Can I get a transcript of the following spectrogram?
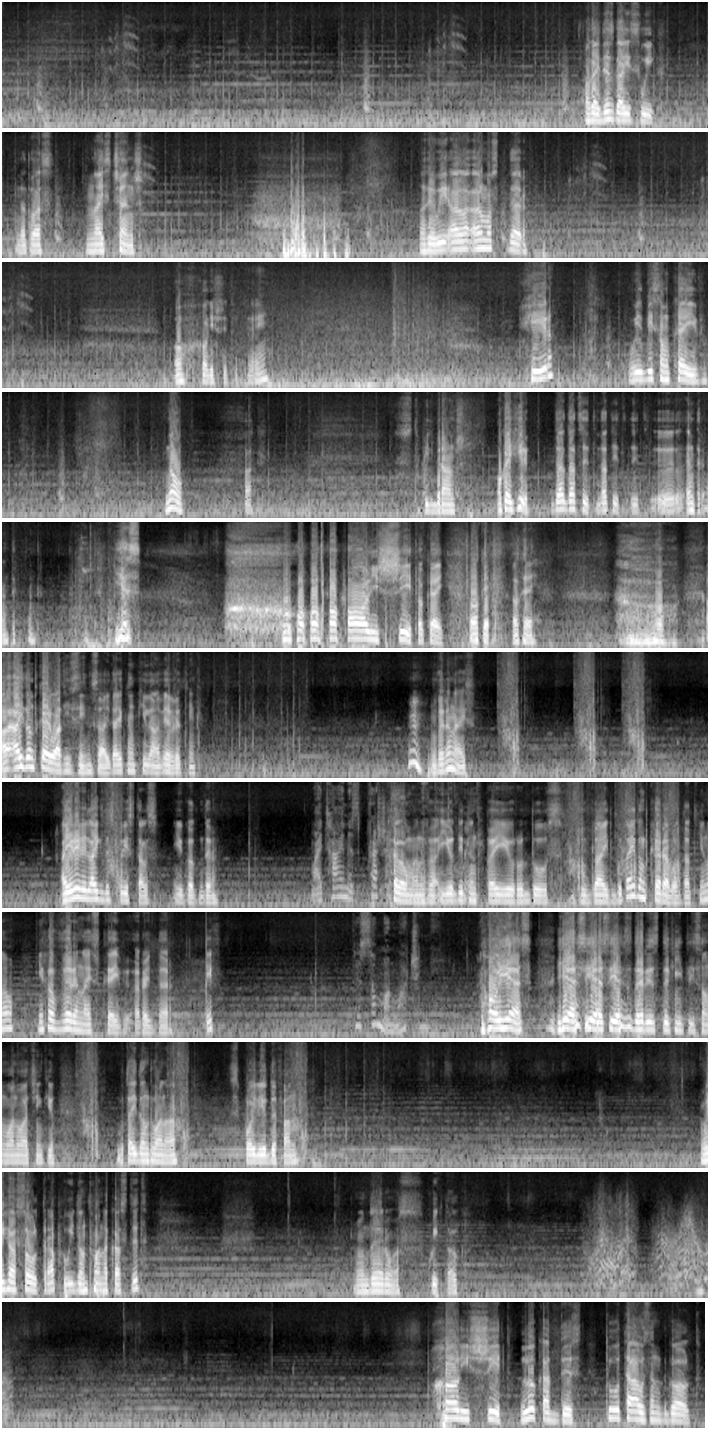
Okay, this guy is weak. That was nice change. Okay, we are almost there. Oh, holy shit, okay. Here will be some cave. No! Fuck. Stupid branch. Okay, here. That, that's it. That's it. it uh, enter, enter, enter, enter. Yes! Holy shit, okay. Okay, okay. I, I don't care what is inside. I can kill everything. Hmm, very nice. I really like these crystals you got there. My time is precious. Hello, Manwe. You didn't pay your dues to guide, but I don't care about that, you know? You have very nice cave right there. If? There's someone watching me. Oh yes, yes, yes, yes, there is definitely someone watching you. But I don't wanna spoil you the fun. We have soul trap, we don't wanna cast it. Oh, there was quick talk. Holy shit, look at this. 2000 gold.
